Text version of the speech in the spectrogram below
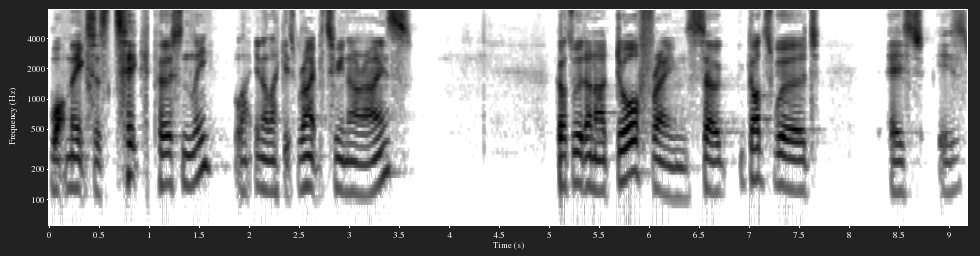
what makes us tick personally, like, you know, like it's right between our eyes. God's word on our door frames. So God's word is, is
